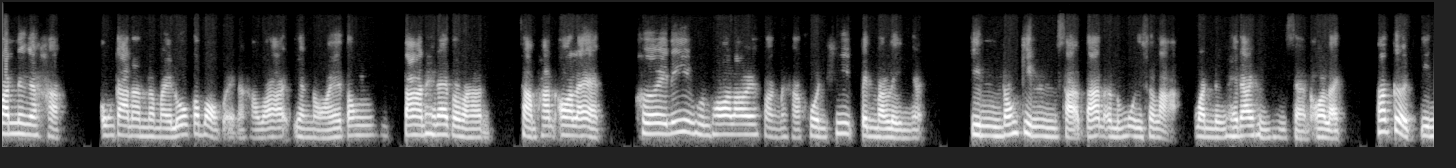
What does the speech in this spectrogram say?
วันหนึ่งอะค่ะ องค์การอนามัยโลกก็บอกเลยนะคะ ว่าอย่างน้อยต้องต้านให้ได้ประมาณสามพันออแลกเคยได้ยินคุณพ่อเล่าให้ฟังนะคะ คนที่เป็นมะเร็งเนี่ยกินต้องกินสารต้านอนุมูลอิสระวันหนึ่งให้ได้ถึงหนึ่งแสนออแลกถ้าเกิดกิน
